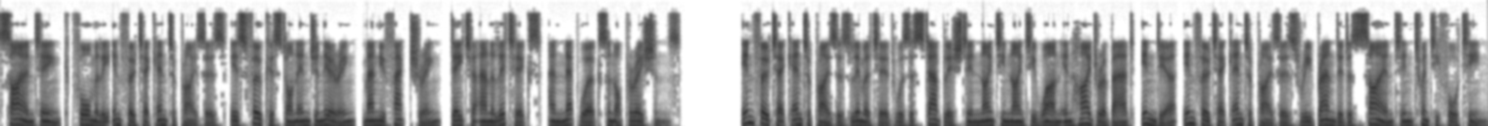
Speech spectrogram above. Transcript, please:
Cyient Inc. formerly Infotech Enterprises is focused on engineering, manufacturing, data analytics, and networks and operations. Infotech Enterprises Limited was established in 1991 in Hyderabad, India. Infotech Enterprises rebranded as Cyient in 2014.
